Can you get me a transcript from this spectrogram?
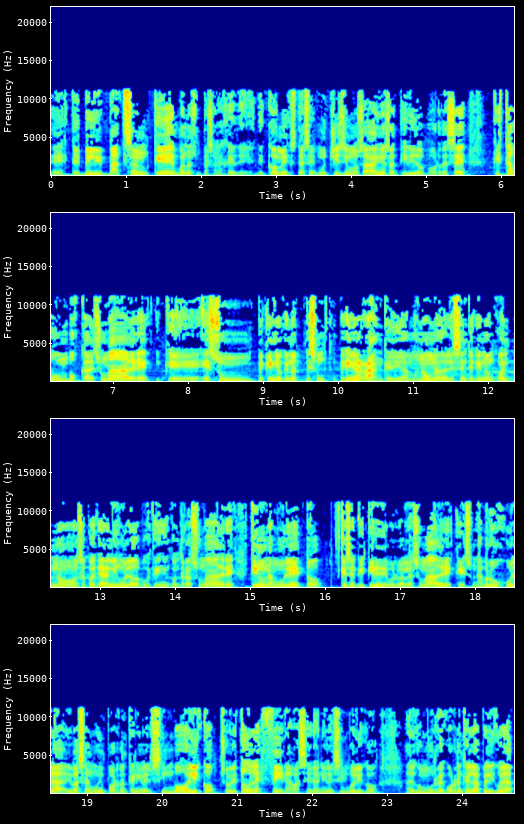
este Billy Batson, que bueno es un personaje de, de cómics de hace muchísimos años adquirido por DC, que estaba en busca de su madre y que es un pequeño que no es un pequeño errante, digamos, no, un adolescente que no no se puede quedar en ningún lado porque tiene que encontrar a su madre, tiene un amuleto que es el que quiere devolverle a su madre, que es una brújula y va a ser muy importante a nivel simbólico, sobre todo la esfera va a ser a nivel simbólico algo muy recurrente en la película,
